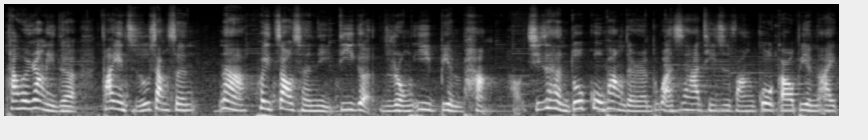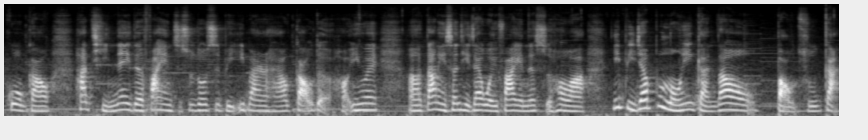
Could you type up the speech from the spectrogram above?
它会让你的发炎指数上升，那会造成你第一个容易变胖。好，其实很多过胖的人，不管是他体脂肪过高、变矮过高，他体内的发炎指数都是比一般人还要高的。好，因为呃，当你身体在微发炎的时候啊，你比较不容易感到饱足感。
